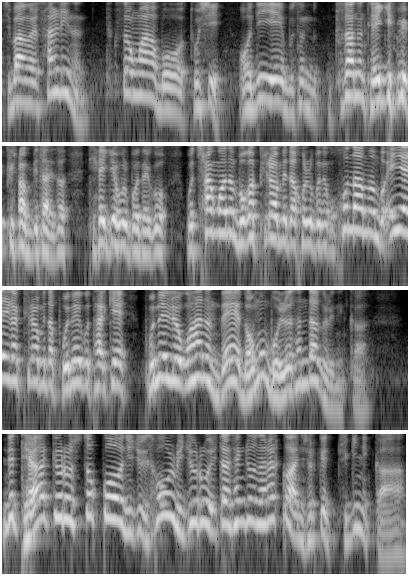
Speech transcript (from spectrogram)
지방을 살리는 특성화 뭐 도시 어디에 무슨 부산은 대기업이 필요합니다. 해서 대기업을 보내고 뭐 창원은 뭐가 필요합니다. 그걸로 보내고 호남은 뭐 AI가 필요합니다. 보내고 다 이렇게 보내려고 하는데 너무 몰려 산다 그러니까. 근데 대학교를 수도권 위주, 서울 위주로 일단 생존을 할 거 아니 저렇게 죽이니까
